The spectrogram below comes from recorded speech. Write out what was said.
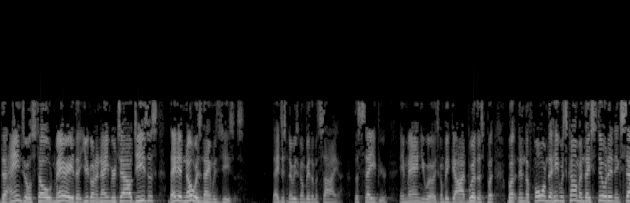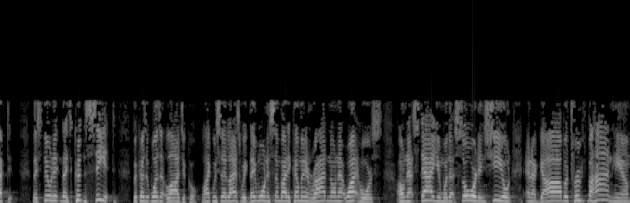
the angels told Mary that you're going to name your child Jesus, they didn't know his name was Jesus. They just knew he's going to be the Messiah, the Savior, Emmanuel. He's going to be God with us. But, but in the form that he was coming, they still didn't accept it. They still didn't, they couldn't see it because it wasn't logical. Like we said last week, they wanted somebody coming in riding on that white horse, on that stallion with that sword and shield and a gob of troops behind him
